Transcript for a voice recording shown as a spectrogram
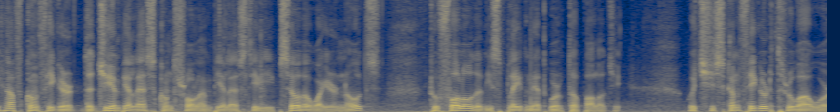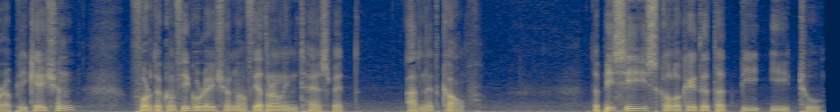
we have configured the GMPLS control MPLS-TP pseudo-wire nodes to follow the displayed network topology, which is configured through our application for the configuration of the ADRENALINE testbed, AdNetConf. The PCE is collocated at PE2.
